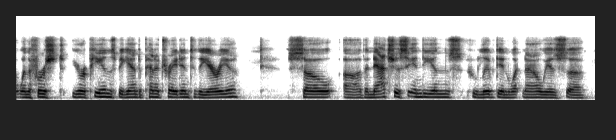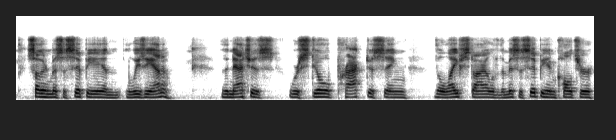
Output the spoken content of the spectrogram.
when the first Europeans began to penetrate into the area. So uh, the Natchez Indians who lived in what now is uh, southern Mississippi and Louisiana, the Natchez were still practicing the lifestyle of the Mississippian culture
